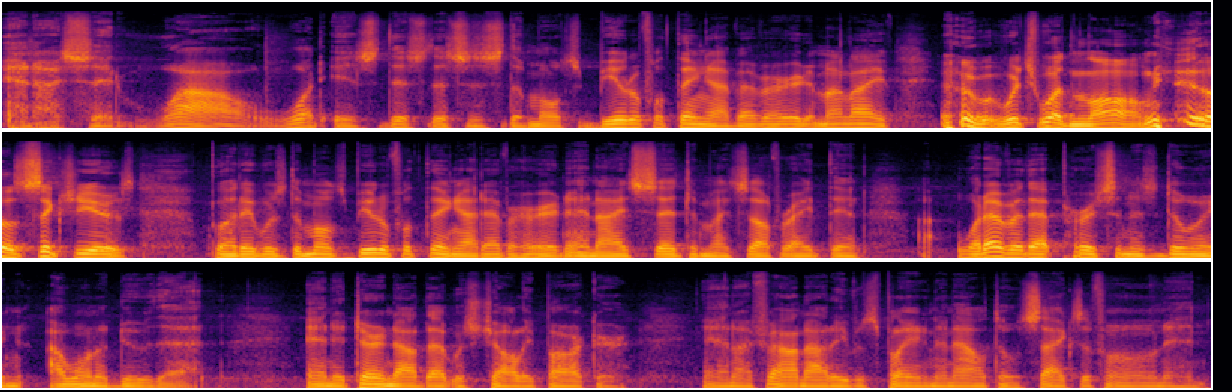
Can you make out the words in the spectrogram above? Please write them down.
and I said, wow, what is this? This is the most beautiful thing I've ever heard in my life, which wasn't long, you know, six years. But it was the most beautiful thing I'd ever heard. And I said to myself right then, uh, whatever that person is doing, I want to do that. And it turned out that was Charlie Parker. And I found out he was playing an alto saxophone and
